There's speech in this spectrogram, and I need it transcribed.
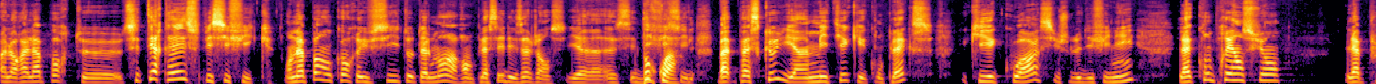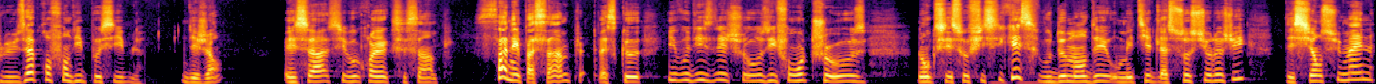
Alors, elle apporte. Euh, c'est très spécifique. On n'a pas encore réussi totalement à remplacer les agences. C'est difficile. Bah, parce qu'il y a un métier qui est complexe, qui est quoi, si je le définis? La compréhension la plus approfondie possible des gens. Et ça, si vous croyez que c'est simple, ça n'est pas simple parce qu'ils vous disent des choses, ils font autre chose. Donc c'est sophistiqué. Vous demandez au métier de la sociologie, des sciences humaines,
